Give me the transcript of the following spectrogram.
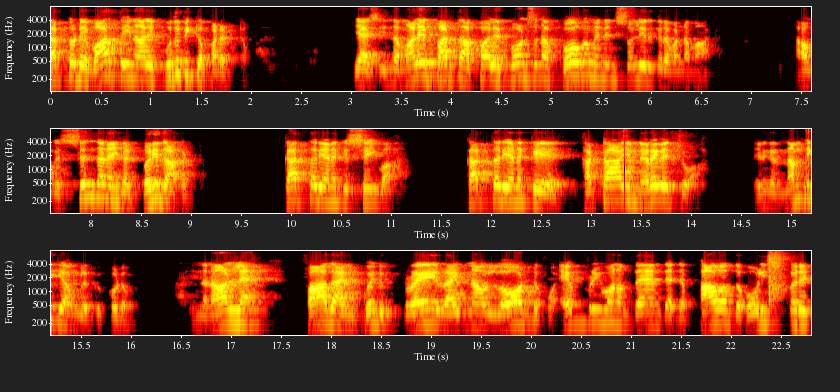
கர்த்தருடைய வார்த்தையினாலே புதுப்பிக்கப்படட்டும். எஸ் இந்த மலை பார்த்து அப்பாலே போன்னு சொன்னா போகும் என்று சொல்லி இருக்கிற வண்ணமாக. அவங்க சிந்தனைகள் பெரிதாகட்டும். கர்த்தர் எனக்கு செய்வார். கர்த்தர் எனக்கு கட்டாயம் நிறைவேற்றுவார். என்கிற நம்பிக்கை அவங்களுக்கு கொடும். in the Nalla. Father, I'm going to pray right now, Lord, for every one of them that the power of the Holy Spirit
